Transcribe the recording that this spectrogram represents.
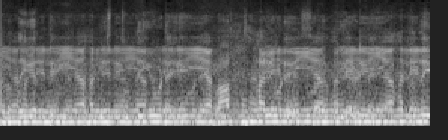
ഹൃദയത്തിൽ സ്തുതിയുടെ പ്രാർത്ഥനയുടെ. ഹൃദയത്തിൽ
